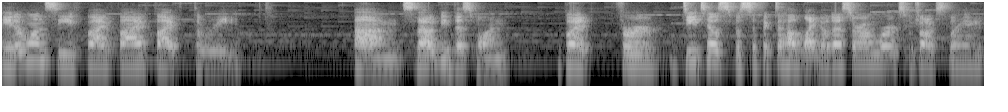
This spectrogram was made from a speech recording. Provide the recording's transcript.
801C5553. Um, so that would be this one. But for details specific to how LightNode SRM works, which I'll explain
